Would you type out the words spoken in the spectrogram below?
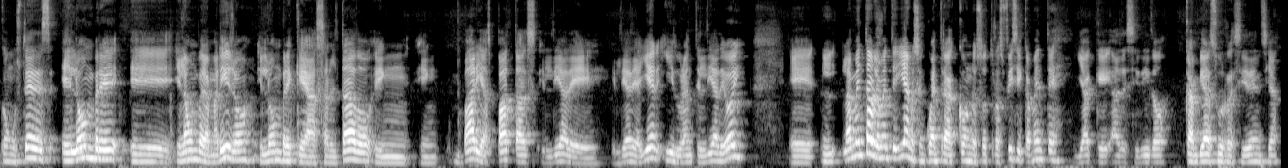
con ustedes, el hombre, eh, el hombre amarillo, el hombre que ha saltado en, en varias patas el día, de, el día de ayer y durante el día de hoy. Eh, lamentablemente ya no se encuentra con nosotros físicamente, ya que ha decidido cambiar su residencia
